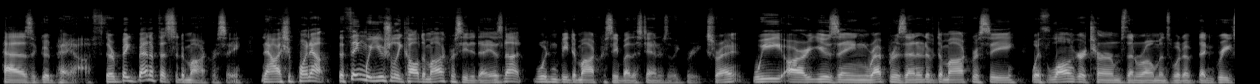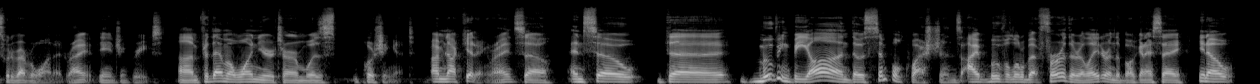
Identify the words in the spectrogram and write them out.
has a good payoff. There are big benefits to democracy. Now, I should point out the thing we usually call democracy today is not, wouldn't be democracy by the standards of the Greeks, right? We are using representative democracy with longer terms than Romans would have, than Greeks would have ever wanted, right? The ancient Greeks. Um, for them, a one year term was pushing it. I'm not kidding, right? So, and so the moving beyond those simple questions, I move a little bit further later in the book and I say, you know,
